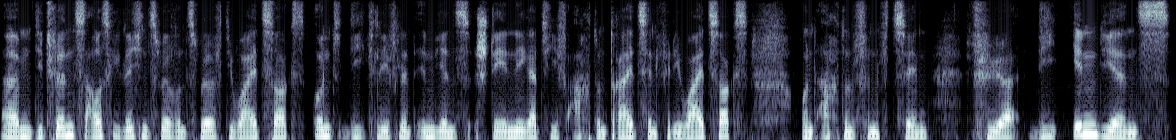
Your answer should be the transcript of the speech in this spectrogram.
Ähm, die Twins ausgeglichen 12 und 12, die White Sox und die Cleveland Indians stehen negativ 8 und 13 für die White Sox und 8 und 15 für die Indians.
